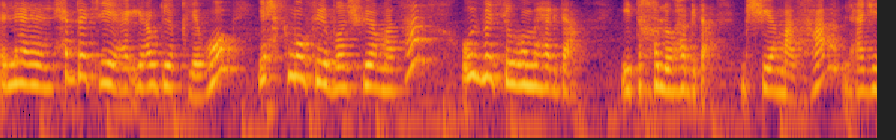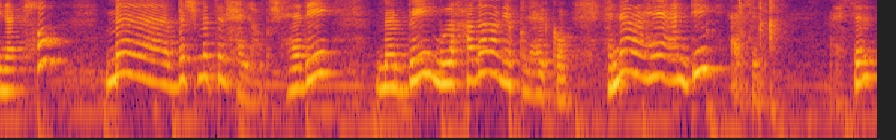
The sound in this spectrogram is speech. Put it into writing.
الحبات اللي يعاودوا يقليوهم يحكموا فيه بشوية مزهر ويبسوهم هكذا. يدخلوا هكذا بشوية مزهر العجينة تاعهم ما باش ما تنحلهمش. هذه ما بين ملاحظة راني نقولها لكم. هنا راهي عندي عسل. عسل.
